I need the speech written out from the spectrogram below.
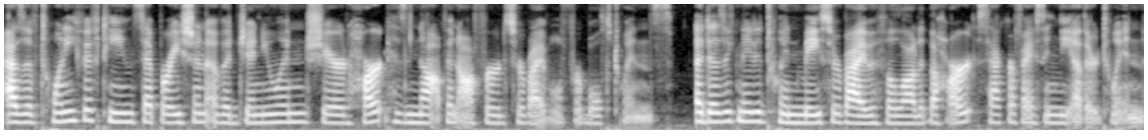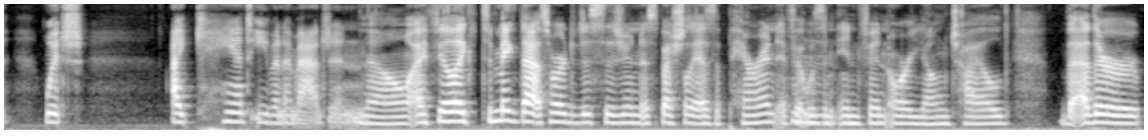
As of 2015, separation of a genuine shared heart has not been offered survival for both twins. A designated twin may survive if allotted the heart, sacrificing the other twin, which I can't even imagine. No, I feel like to make that sort of decision, especially as a parent, if it was an infant or a young child, the other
